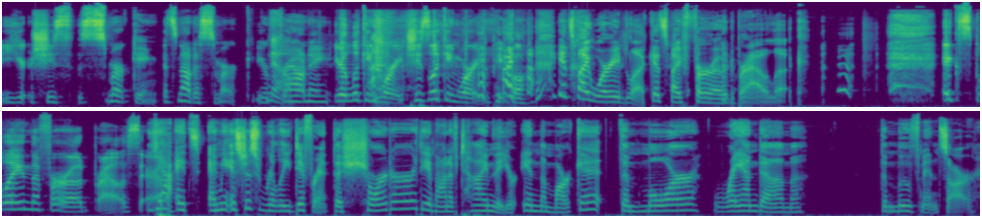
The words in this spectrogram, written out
you're, she's smirking. It's not a smirk. You're no. frowning. You're looking worried. She's looking worried, people. it's my worried look. It's my furrowed brow look. Explain the furrowed brow, Sara. Yeah, it's I mean, it's just really different. The shorter the amount of time that you're in the market, the more random the movements are,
